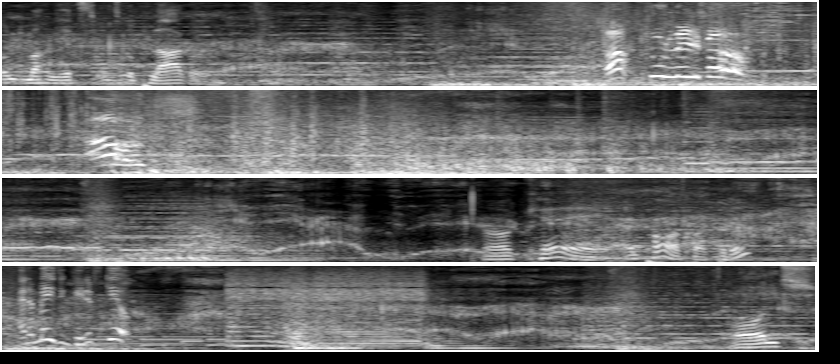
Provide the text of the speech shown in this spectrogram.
Und machen jetzt unsere Plage. Ach du Liebe! Autsch! Okay, ein Powerpop bitte. An amazing feat of skill. Und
